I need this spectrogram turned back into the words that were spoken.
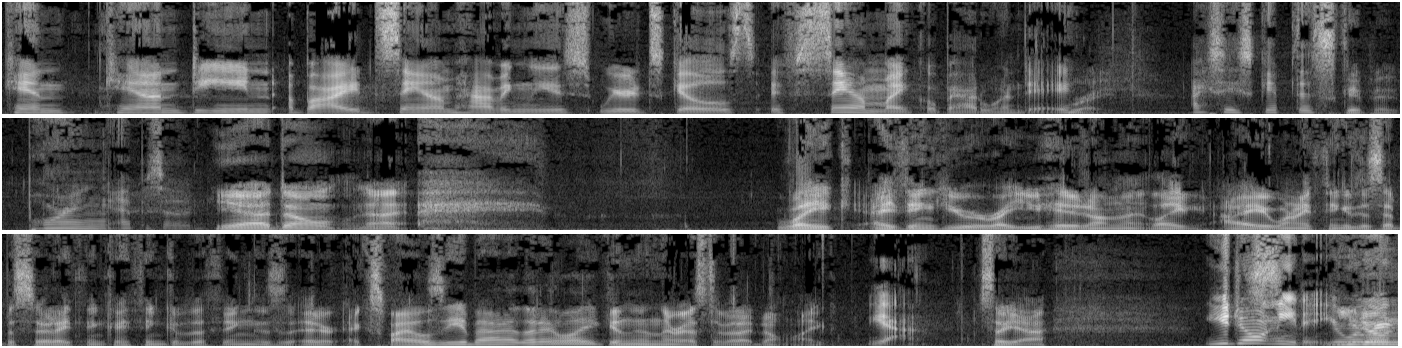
can can Dean abide Sam having these weird skills if Sam might go bad one day Right. I say skip this Skip it. boring episode Yeah, don't. I like, I think you were right. You hit it on that. Like, I when I think of this episode, I think I think of the things that are X Filesy about it that I like, and then the rest of it I don't like. yeah So yeah, You don't need it. You're you don't.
